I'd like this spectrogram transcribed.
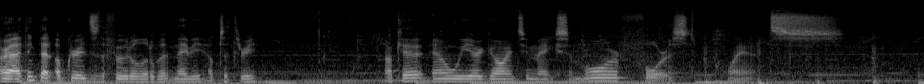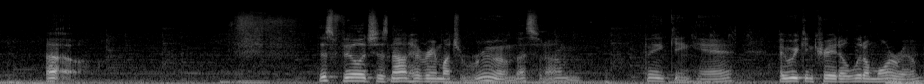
Alright, I think that upgrades the food a little bit, maybe up to three. Okay, and we are going to make some more forest plants. Uh-oh. This village does not have very much room. That's what I'm thinking here. Maybe we can create a little more room.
